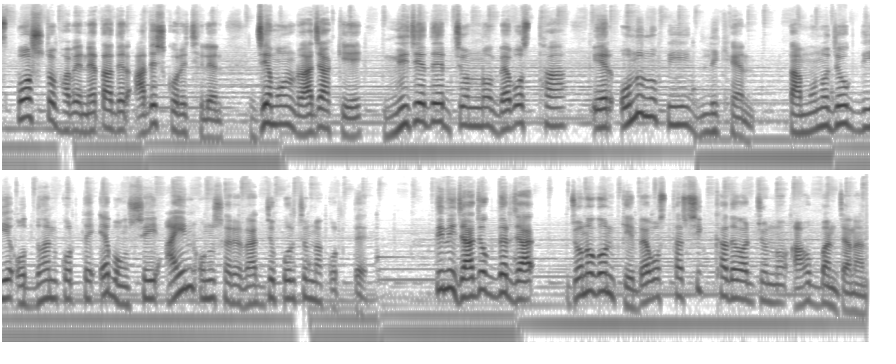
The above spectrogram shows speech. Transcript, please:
স্পষ্টভাবে নেতাদের আদেশ করেছিলেন যেমন রাজাকে নিজেদের জন্য ব্যবস্থা এর অনুলিপি লিখেন। তা মনোযোগ দিয়ে অধ্যয়ন করতে এবং সেই আইন অনুসারে রাজ্য পরিচালনা করতে। তিনি যাজকদের জনগণকে ব্যবস্থা শিক্ষা দেওয়ার জন্য আহ্বান জানান,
